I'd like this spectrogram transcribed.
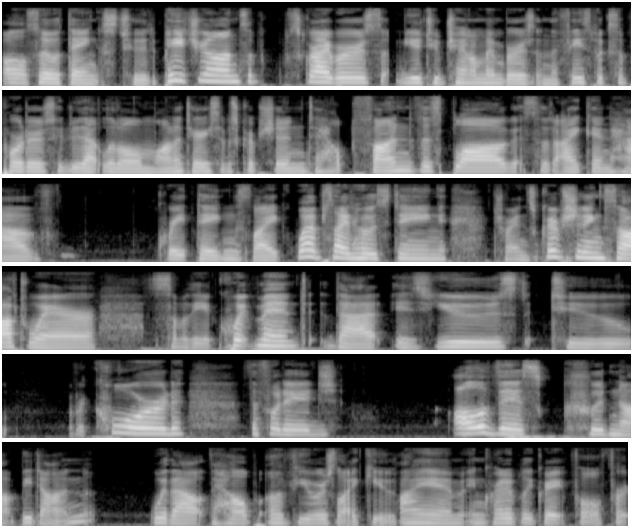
Also, thanks to the Patreon subscribers, YouTube channel members, and the Facebook supporters who do that little monetary subscription to help fund this blog so that I can have great things like website hosting, transcriptioning software, some of the equipment that is used to record the footage. All of this could not be done without the help of viewers like you. I am incredibly grateful for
